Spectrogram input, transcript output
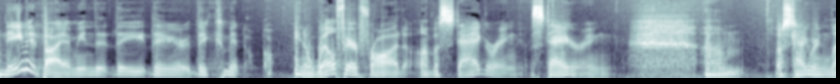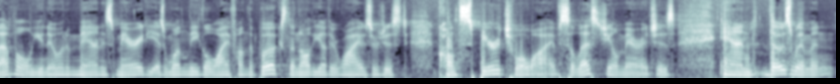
name it by. I mean, they they they commit you know welfare fraud of a staggering staggering. Um, a staggering level, you know, when a man is married, he has one legal wife on the books, then all the other wives are just called spiritual wives, celestial marriages. And those women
